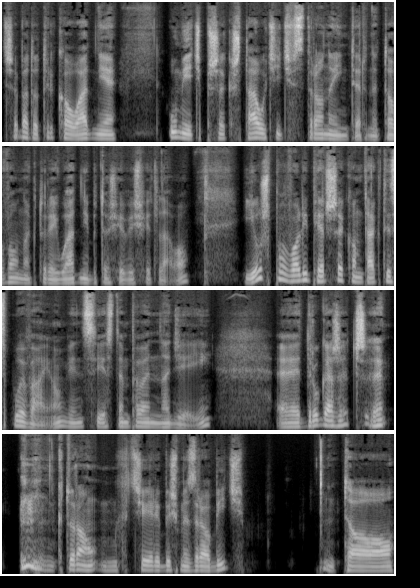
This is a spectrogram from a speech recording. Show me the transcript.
Trzeba to tylko ładnie umieć przekształcić w stronę internetową, na której ładnie by to się wyświetlało. Już powoli pierwsze kontakty spływają, więc jestem pełen nadziei. E, druga rzecz, którą chcielibyśmy zrobić, to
